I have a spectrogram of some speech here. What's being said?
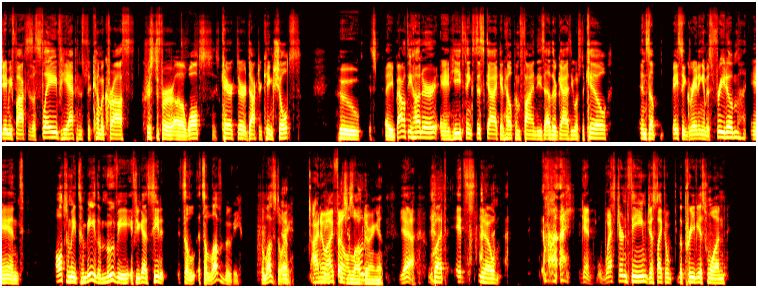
Jamie Foxx is a slave. He happens to come across Christopher uh, Waltz's character, Dr. King Schultz, who is a bounty hunter, and he thinks this guy can help him find these other guys he wants to kill. Ends up basically granting him his freedom, and ultimately, to me, the movie, if you guys seen it, it's a it's a love movie, the love story. I know I mean, I, fell in love funny. during it. Yeah, but it's you know, again, Western theme, just like the, the previous one.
